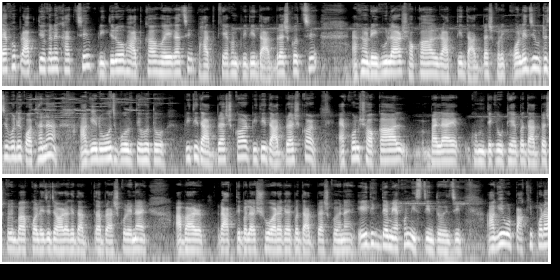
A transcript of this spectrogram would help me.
দেখো, প্রাপ্তি ওখানে খাচ্ছে, প্রীতিরও ভাত খাওয়া হয়ে গেছে। ভাত খেয়ে এখন প্রীতির দাঁত ব্রাশ করছে। এখন রেগুলার সকাল, রাত্রি দাঁত ব্রাশ করে। কলেজে উঠেছে বলে কথা না, আগে রোজ বলতে হতো প্রীতি দাঁত ব্রাশ কর, প্রীতি দাঁত ব্রাশ কর। এখন সকাল বেলায় ঘুম থেকে উঠে একবার দাঁত ব্রাশ করে বা কলেজে যাওয়ার আগে দাঁতটা ব্রাশ করে নেয়, আবার রাত্রিবেলায় শোয়ার আগে একবার দাঁত ব্রাশ করে নেয়। এই দিক দিয়ে আমি এখন নিশ্চিন্ত হয়েছি। আগে ওর পাখি পড়া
